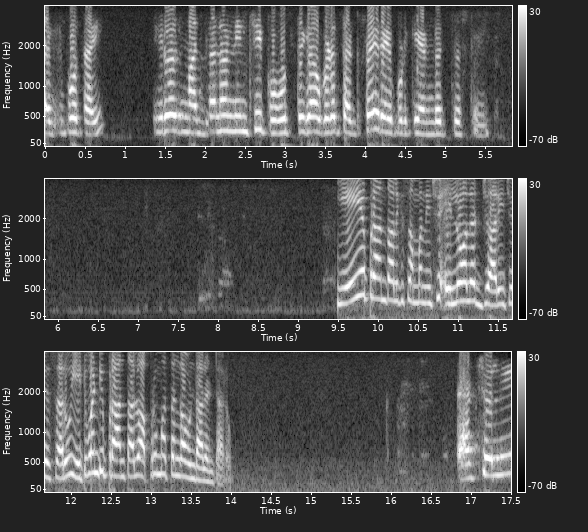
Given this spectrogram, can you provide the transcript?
తగ్గిపోతాయి. ఈ రోజు మధ్యాహ్నం నుంచి పూర్తిగా కూడా తగ్గిపోయి రేపుడికి ఎండ వచ్చేస్తుంది. ఏ ఏ ప్రాంతాలకు సంబంధించి ఎల్లో అలర్ట్ జారీ చేశారు? ఎటువంటి ప్రాంతాలు అప్రమత్తంగా ఉండాలంటారు? యాక్చువల్లీ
